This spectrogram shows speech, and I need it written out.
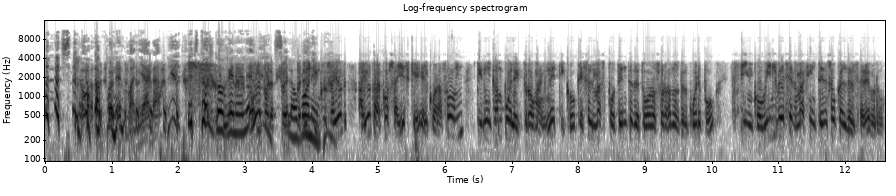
se lo van a poner mañana. Estos cogen el Bueno, pero- se lo ponen. incluso hay otra cosa, y es que el corazón tiene un campo electromagnético que es el más potente de todos los órganos del cuerpo, 5.000 veces más intenso que el del cerebro,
